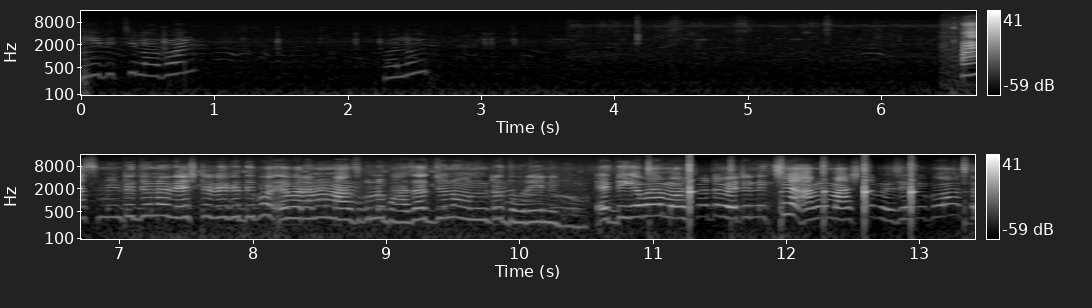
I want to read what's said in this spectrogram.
দিয়ে দিচ্ছি লবণ হলুদ। পাঁচ মিনিটের জন্য রেস্টে রেখে দিব। এবার আমি মাছগুলো ভাজার জন্য উনুনটা ধরিয়ে নিব। এদিকে ভাই মশলাটা বেটে নিচ্ছে আমি মাছটা ভেজে নিব। তো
